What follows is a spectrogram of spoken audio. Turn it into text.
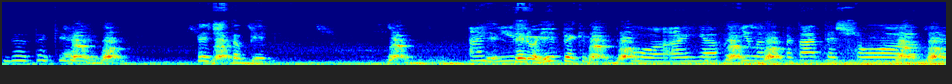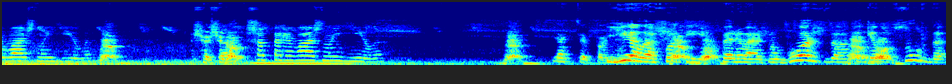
Да, таке. Печ топить, А їж. пироги пекли. О, а я хотіла запитати, що переважно їли. Що що? Що переважно їли? Як це поняти? Їла, що ти переважно борщ, да, таке суп, да.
